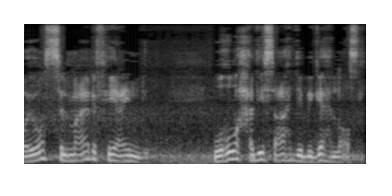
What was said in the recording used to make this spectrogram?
هو يوصل معارف هي عنده وهو حديث عهد بجهل أصلا.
